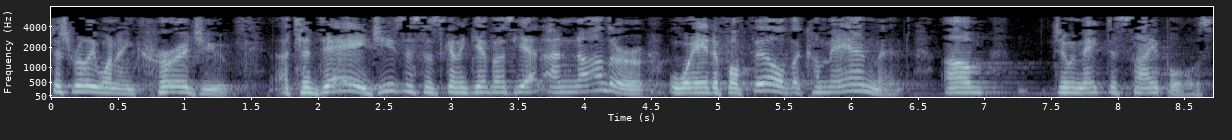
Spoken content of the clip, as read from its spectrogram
just really want to encourage you. Uh, today, Jesus is going to give us yet another way to fulfill the commandment of to make disciples.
